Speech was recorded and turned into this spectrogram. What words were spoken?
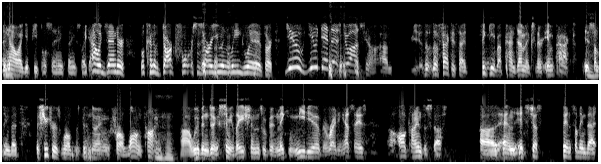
And now I get people saying things like, Alexander, what kind of dark forces are you in league with? Or you, you did this to us. You know, um, the, the fact is that thinking about pandemics and their impact is something that the futures world has been doing for a long time. Mm-hmm. Uh, we've been doing simulations, we've been making media, we've been writing essays, uh, all kinds of stuff. Uh, and it's just been something that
